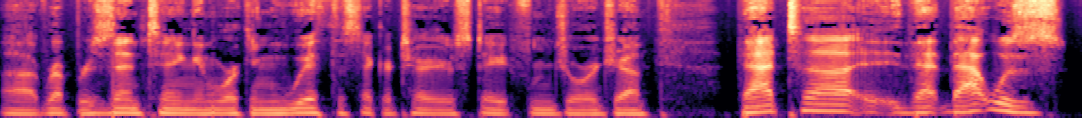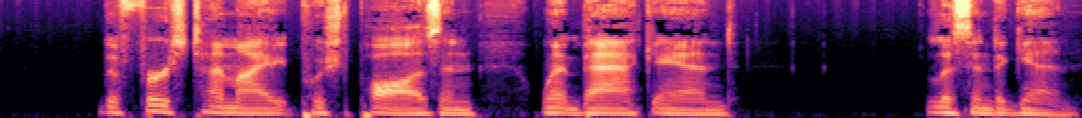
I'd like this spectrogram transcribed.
uh, representing and working with the Secretary of State from Georgia, that uh, that that was the first time I pushed pause and went back and listened again.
